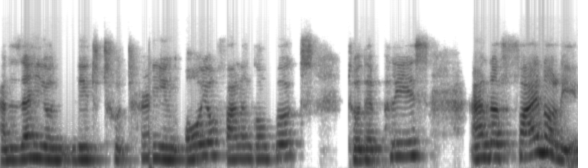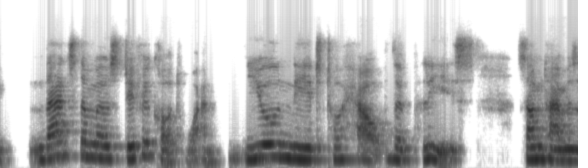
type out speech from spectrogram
And then you need to turn in all your Falun Gong books to the police. And uh, finally, that's the most difficult one. You need to help the police sometimes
